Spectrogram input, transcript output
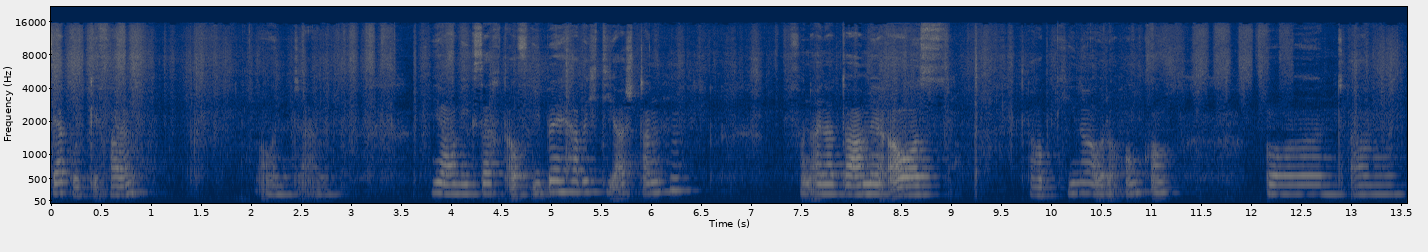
sehr gut gefallen. Und ähm, ja, wie gesagt, auf Ebay habe ich die erstanden von einer Dame aus, ich glaube China oder Hongkong. Und ähm,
